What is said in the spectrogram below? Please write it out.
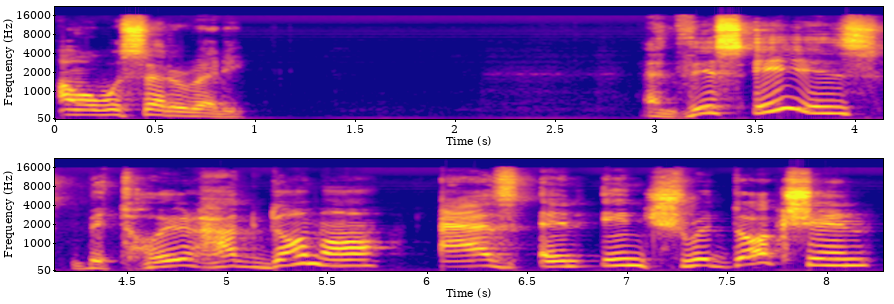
on what was said already. And this is betoir hagdama as an introduction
